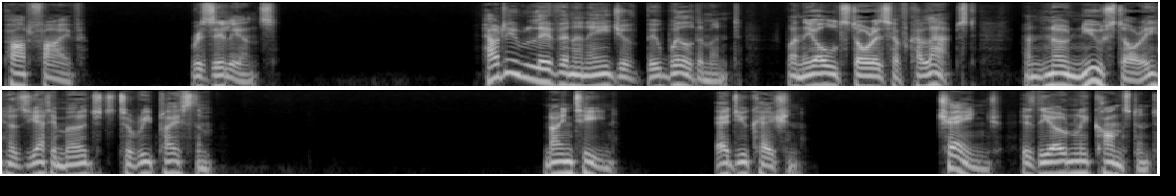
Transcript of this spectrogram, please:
Part 5 Resilience. How do you live in an age of bewilderment when the old stories have collapsed and no new story has yet emerged to replace them? 19. Education. Change is the only constant.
